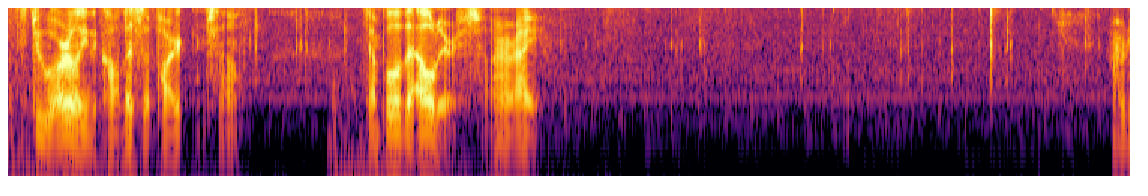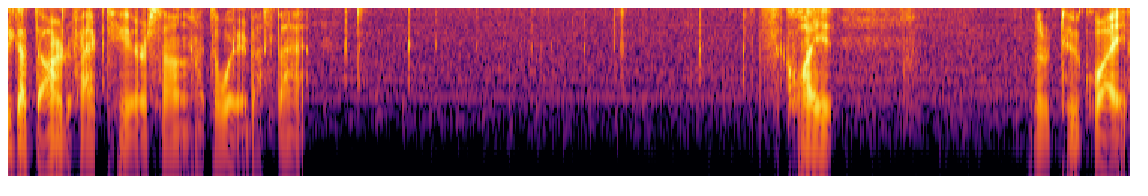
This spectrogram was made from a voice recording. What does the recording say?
It's too early to call this a part, so... Temple of the Elders, alright. I already got the artifact here, so I don't have to worry about that. It's quiet. A little too quiet.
